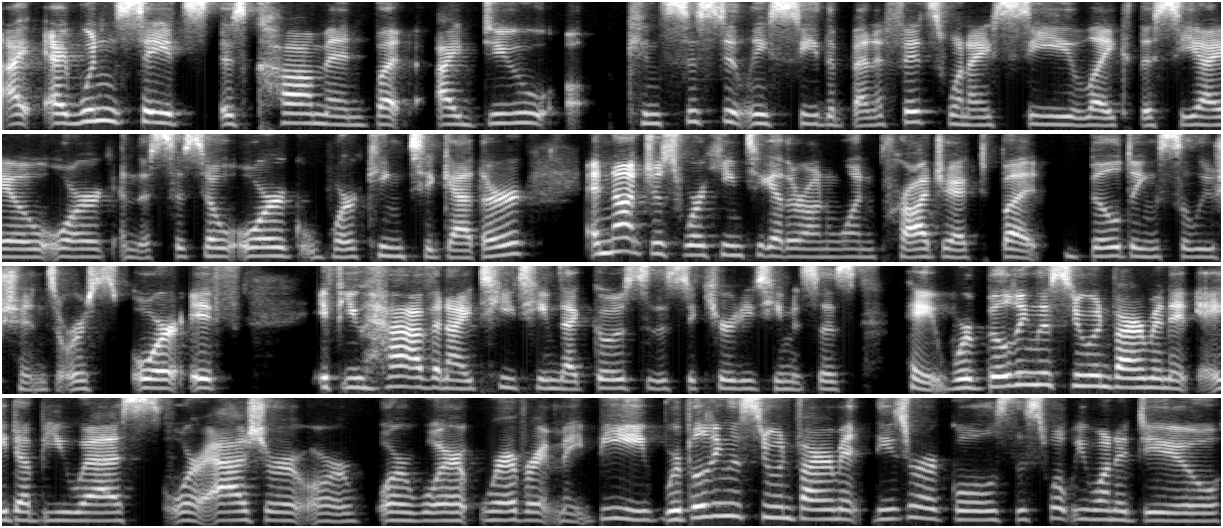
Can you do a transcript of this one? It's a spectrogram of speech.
I I wouldn't say it's as common but I do consistently see the benefits when I see like the CIO org and the CISO org working together and not just working together on one project, but building solutions or, or if, if you have an IT team that goes to the security team and says, "Hey, we're building this new environment at AWS or Azure or or where, wherever it may be. We're building this new environment. These are our goals. This is what we want to do.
